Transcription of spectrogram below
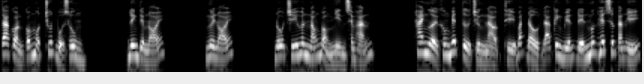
Ta còn có một chút bổ sung. Đinh Tiềm nói. Ngươi nói. Đỗ Chí Huân nóng bỏng nhìn xem hắn. Hai người không biết từ chừng nào thì bắt đầu đã kinh biến đến mức hết sức ăn ý.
